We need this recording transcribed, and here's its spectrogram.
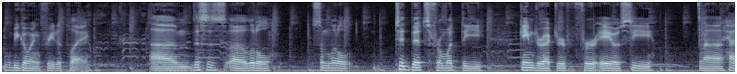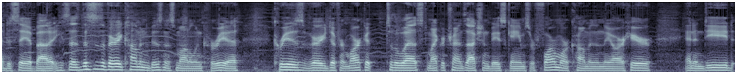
will be going free to play. Um, this is a little, some little tidbits from what the game director for AOC uh, had to say about it. He says this is a very common business model in Korea. Korea is a very different market to the West. Microtransaction based games are far more common than they are here, and indeed,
